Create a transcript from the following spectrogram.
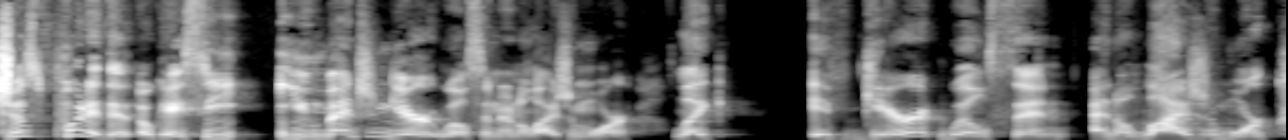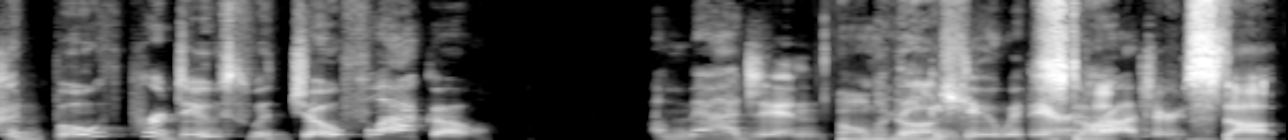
Just put it that okay. See, you mentioned Garrett Wilson and Elijah Moore. Like, if Garrett Wilson and Elijah Moore could both produce with Joe Flacco, imagine Oh my what gosh. they could do with Aaron Stop. Rodgers. Stop.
